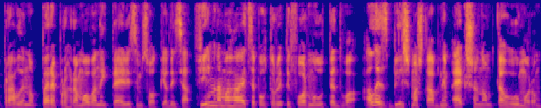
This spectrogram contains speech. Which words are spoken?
відправлено перепрограмований Т-850. Фільм намагається повторити формулу Т-2, але з більш масштабним екшеном та гумором.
